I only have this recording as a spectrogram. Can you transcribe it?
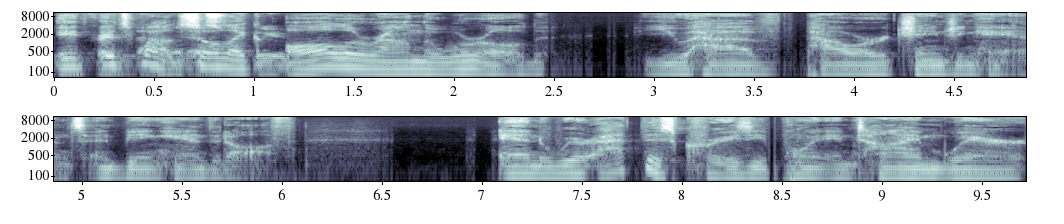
it, it's that wild. So like weird. all around the world, you have power changing hands and being handed off. And we're at this crazy point in time where,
